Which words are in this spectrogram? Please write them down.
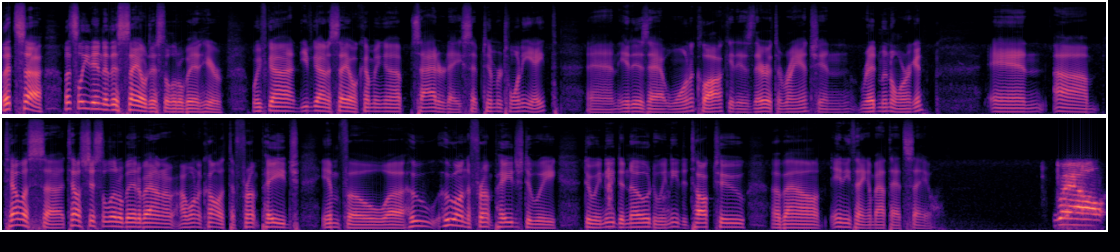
Let's uh let's lead into this sale just a little bit here. We've got you've got a sale coming up Saturday, September 28th, and it is at one o'clock. It is there at the ranch in Redmond, Oregon. And um, tell us uh, tell us just a little bit about. I, I want to call it the front page info. Uh, who who on the front page do we do we need to know? Do we need to talk to about anything about that sale? Well,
